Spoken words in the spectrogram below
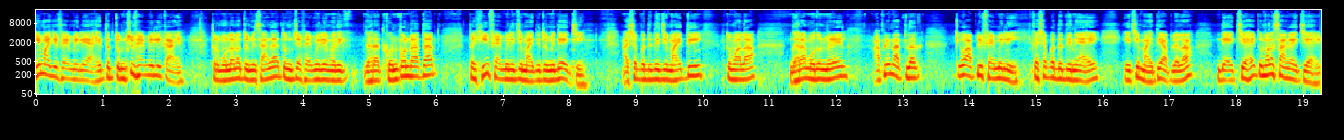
ही माझी फॅमिली आहे तर तुमची फॅमिली काय? तर मुलांना तुम्ही सांगा तुमच्या फॅमिलीमध्ये घरात कोण कोण राहतात? तर ही फॅमिलीची माहिती तुम्ही द्यायची. अशा पद्धतीची माहिती तुम्हाला घरामधून मिळेल. आपले नातलग किंवा आपली फॅमिली कशा पद्धतीने आहे याची माहिती आपल्याला द्यायची आहे तुम्हाला सांगायची आहे.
